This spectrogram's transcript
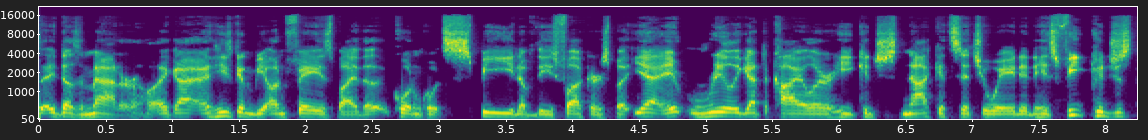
it doesn't matter. Like I, he's going to be unfazed by the quote unquote speed of these fuckers. But yeah, it really got to Kyler. He could just not get situated. His feet could just,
